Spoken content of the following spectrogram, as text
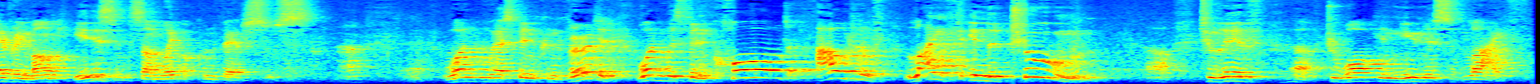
Every monk is, in some way, a conversus. One who has been converted, one who has been called out of life in the tomb uh, to live, uh, to walk in newness of life,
